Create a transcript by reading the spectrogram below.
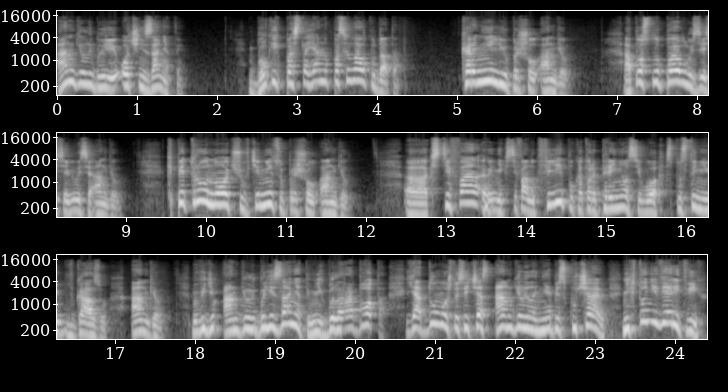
ангелы были очень заняты. Бог их постоянно посылал куда-то. К Корнилию пришел ангел. Апостолу Павлу здесь явился ангел. К Петру ночью в темницу пришел ангел. Э, к Стефану, э, не к Стефану, к Филиппу, который перенес его с пустыни в Газу, ангел. Мы видим, ангелы были заняты, у них была работа. Я думаю, что сейчас ангелы на небе скучают. Никто не верит в них.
